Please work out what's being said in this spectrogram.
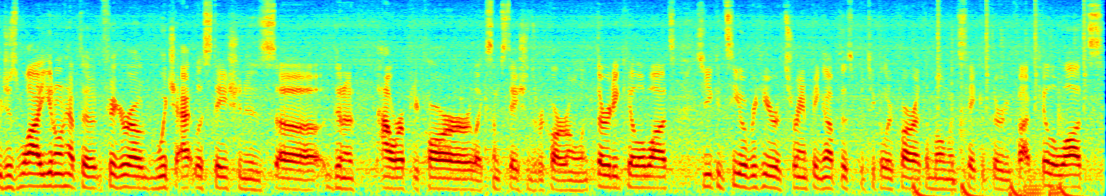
which is why you don't have to figure out which Atlis station is uh, gonna power up your car. Like some stations require only 30 kilowatts. So you can see over here, it's ramping up. This particular car at the moment is taking 35 kilowatts.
